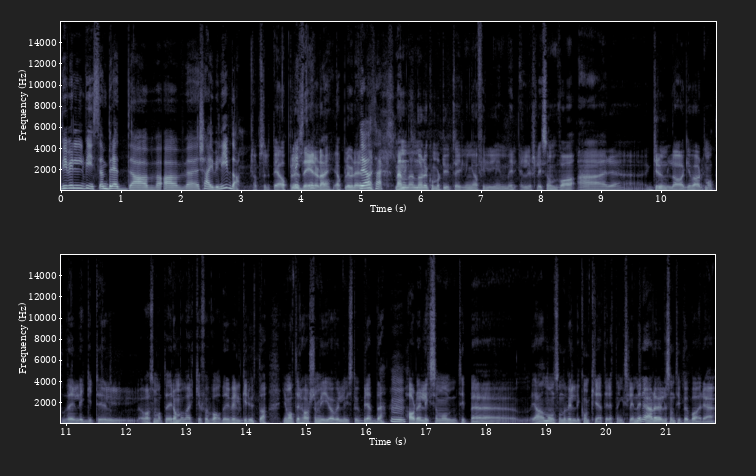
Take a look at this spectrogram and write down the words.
Vi vil vise en bredde av, av eh, skeive liv, da. Absolutt. Jeg applauderer deg. Jeg applauderer Ja, deg. takk. Men eh, når det kommer til utvikling av filmer ellers, liksom, hva er eh, grunnlaget? Hva er det på en måte dere legger til Hva som er rammeverket for hva dere velger ut? da? I og med at dere har så mye og veldig stor bredde. Mm. Har dere liksom noen type Ja, noen sånne veldig konkrete retningslinjer? Eller er det veldig sånn type bare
